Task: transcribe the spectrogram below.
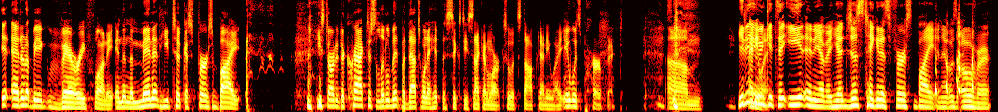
it ended up being very funny. And then the minute he took his first bite, he started to crack just a little bit, but that's when it hit the 60 second mark, so it stopped anyway. It was perfect. Um, He didn't Anyway. even get to eat any of it. He had just taken his first bite and it was over.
